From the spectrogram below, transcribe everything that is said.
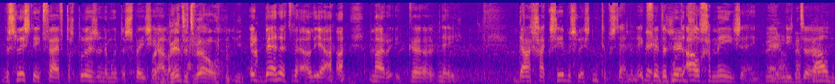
beslist niet 50 plus en er moet een speciale... Maar je bent het wel. ik ben het wel, ja. Maar ik, uh, nee, daar ga ik zeer beslist niet op stemmen. Ik nee, vind het moet algemeen zijn. Ja, en niet, bepaalde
